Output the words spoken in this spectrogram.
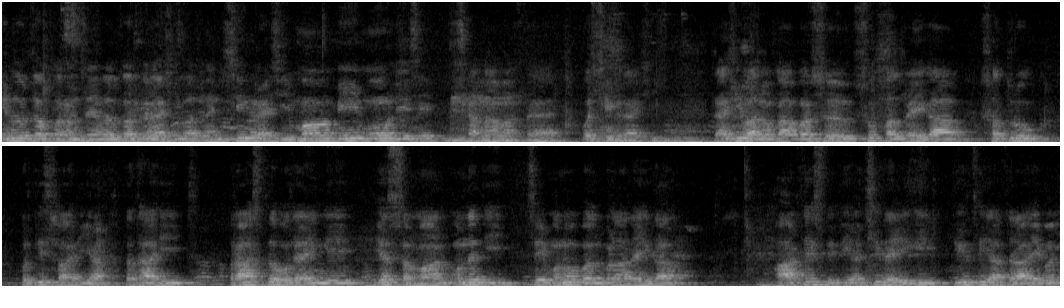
इन जब करण से बल कर्क राशि वाले हैं सिंह राशि, माँ, मी, मोह जैसे जिसका नाम आता है वह सिंह राशि। राशि वालों का वर्ष सुफल रहेगा। शत्रु प्रतिस्वारिया तथा ही परास्त हो जाएँगे। यह सम्मान, उन्नति से मनोबल बढ़ा रहेगा। आर्थिक स्थिति अच्छी रहेगी तीर्थ यात्रा एवं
